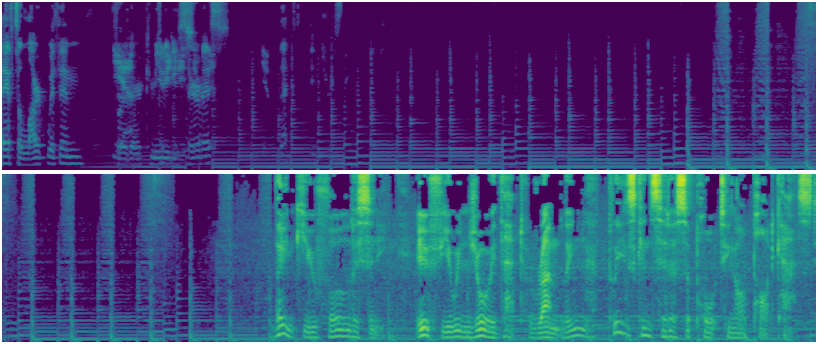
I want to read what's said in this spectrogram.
they have to LARP with him for Yeah. their community, Community service. That's Thank you for listening. If you enjoyed that rambling, please consider supporting our podcast.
